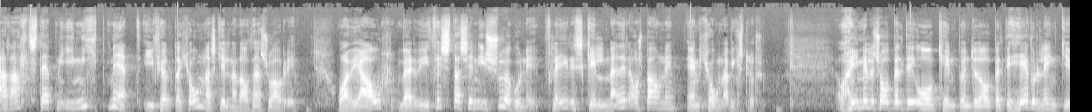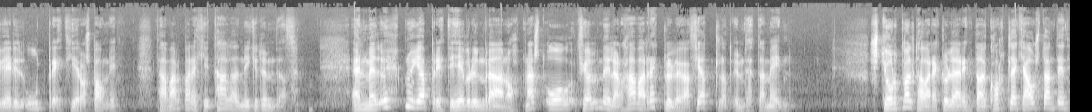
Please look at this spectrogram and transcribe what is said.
að allt stefni í nýtt met í fjölda hjónaskilnað á þessu ári og að í ár verði í fyrsta sinn í sögunni fleiri skilnaðir á spáni en hjónavíkslur. Og heimilisofbeldi og kynbönduð ofbeldi hefur lengi verið útbreytt hér á spáni. Það var bara ekki talað mikið um það. En með auknu jafnbreytti hefur umræðan opnast og fjölmiðlar hafa reglulega fjallat um þetta megin. Stjórnvöld hafa reglulega reyndað kortleggja ástandið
